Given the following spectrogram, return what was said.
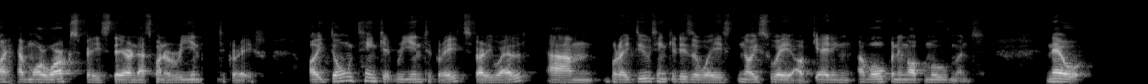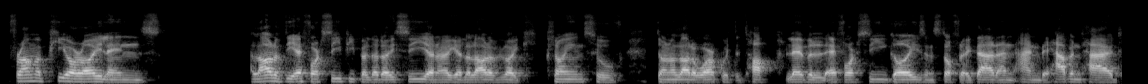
I have more workspace there and that's going to reintegrate. I don't think it reintegrates very well, um, but I do think it is a way, nice way of getting of opening up movement. Now, from a PRI lens, a lot of the FRC people that I see, and I get a lot of like clients who've done a lot of work with the top level FRC guys and stuff like that, and and they haven't had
